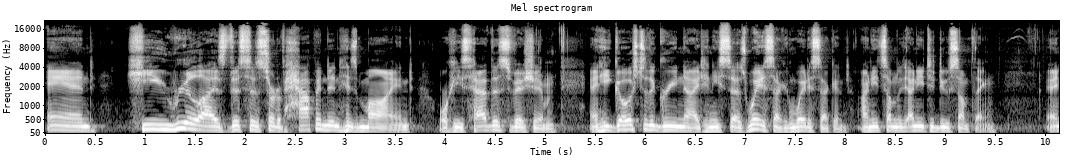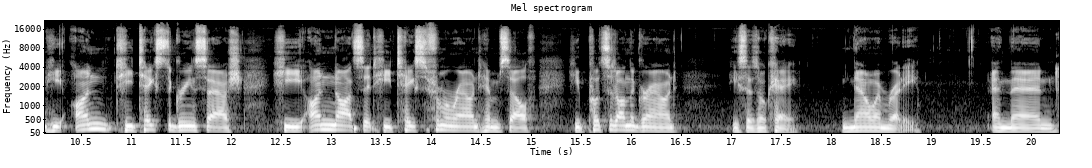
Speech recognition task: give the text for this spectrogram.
and he realized this has sort of happened in his mind or he's had this vision and he goes to the green knight and he says wait a second wait a second i need something i need to do something and he un he takes the green sash he unknots it he takes it from around himself he puts it on the ground he says okay now i'm ready and then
